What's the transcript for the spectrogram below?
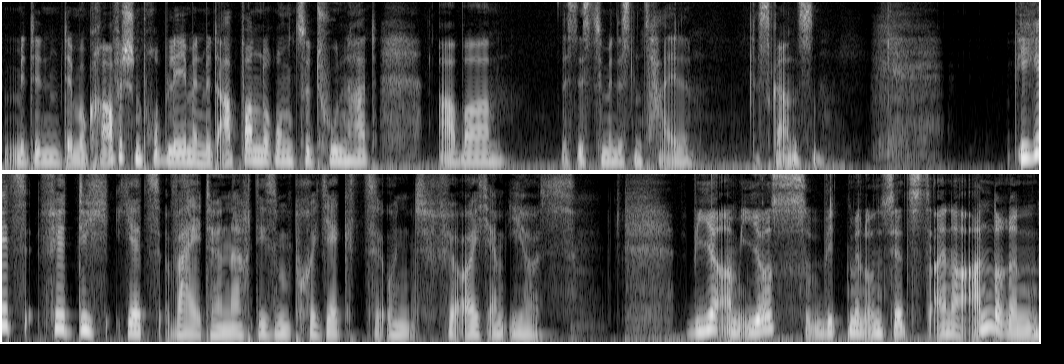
mit den demografischen Problemen, mit Abwanderung zu tun hat, aber es ist zumindest ein Teil des Ganzen. Wie geht's für dich jetzt weiter nach diesem Projekt und für euch am IOS? Wir am IOS widmen uns jetzt einer anderen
